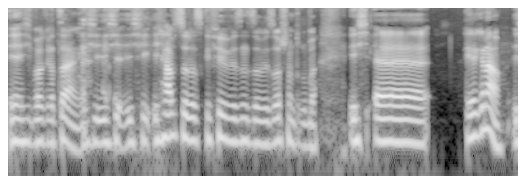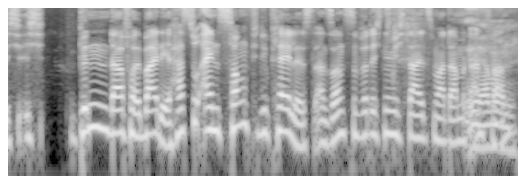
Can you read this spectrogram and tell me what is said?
ja, ich wollte gerade sagen, ich, ich, ich, ich habe so das Gefühl, wir sind sowieso schon drüber. Ich, äh, ja genau, ich, ich bin da voll bei dir. Hast du einen Song für die Playlist? Ansonsten würde ich nämlich da jetzt mal damit ja, anfangen. Mann.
